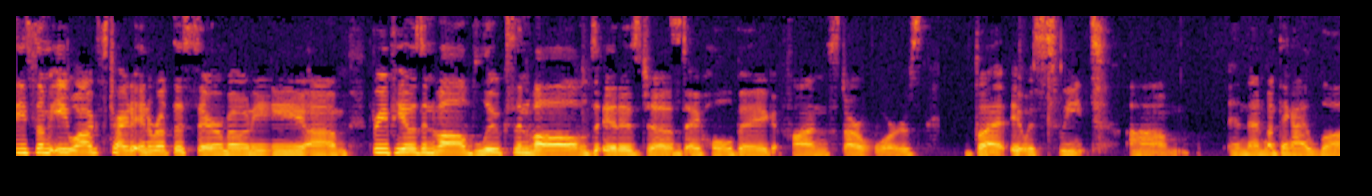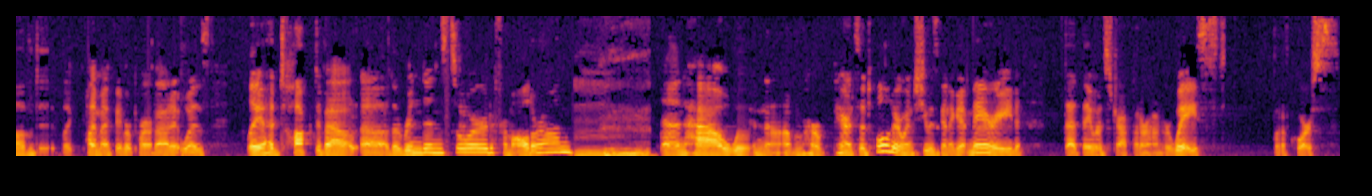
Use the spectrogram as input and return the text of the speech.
see some Ewoks try to interrupt the ceremony. Um, 3PO's involved, Luke's involved. It is just a whole big fun Star Wars. But it was sweet. Um, and then one thing I loved, like probably my favorite part about it was Leia had talked about uh, the Rindon sword from Alderaan and how when um, her parents had told her when she was going to get married that they would strap it around her waist. But of course,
